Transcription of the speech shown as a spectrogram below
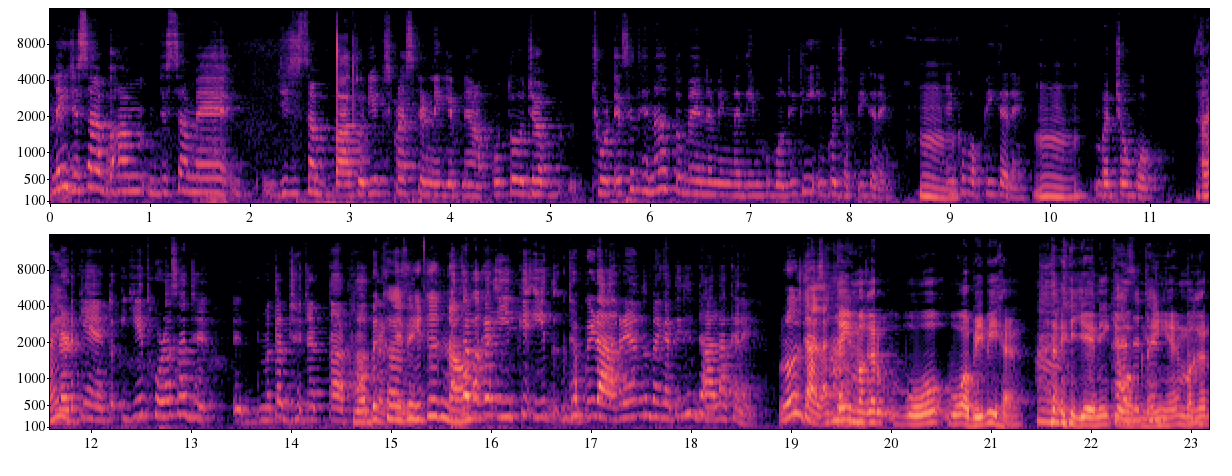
نہیں جیسا ہم جیسا میں یہ جس طرح بات ہو رہی ہے ایکسپریس کرنے کی اپنے آپ کو تو جب چھوٹے سے تھے نا تو میں نوین ندیم کو بولتی تھی ان کو جھپی کریں ان کو پپی کریں بچوں کو لڑکے تو یہ تھوڑا سا مطلب یہ نہیں ہے مگر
